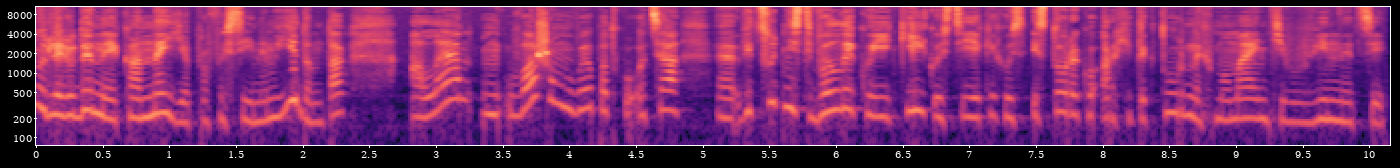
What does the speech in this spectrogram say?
Ну для людини, яка не є професійним гідом, так але у вашому випадку оця е, відсутність великої кількості якихось історико-архітектурних моментів у Вінниці,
